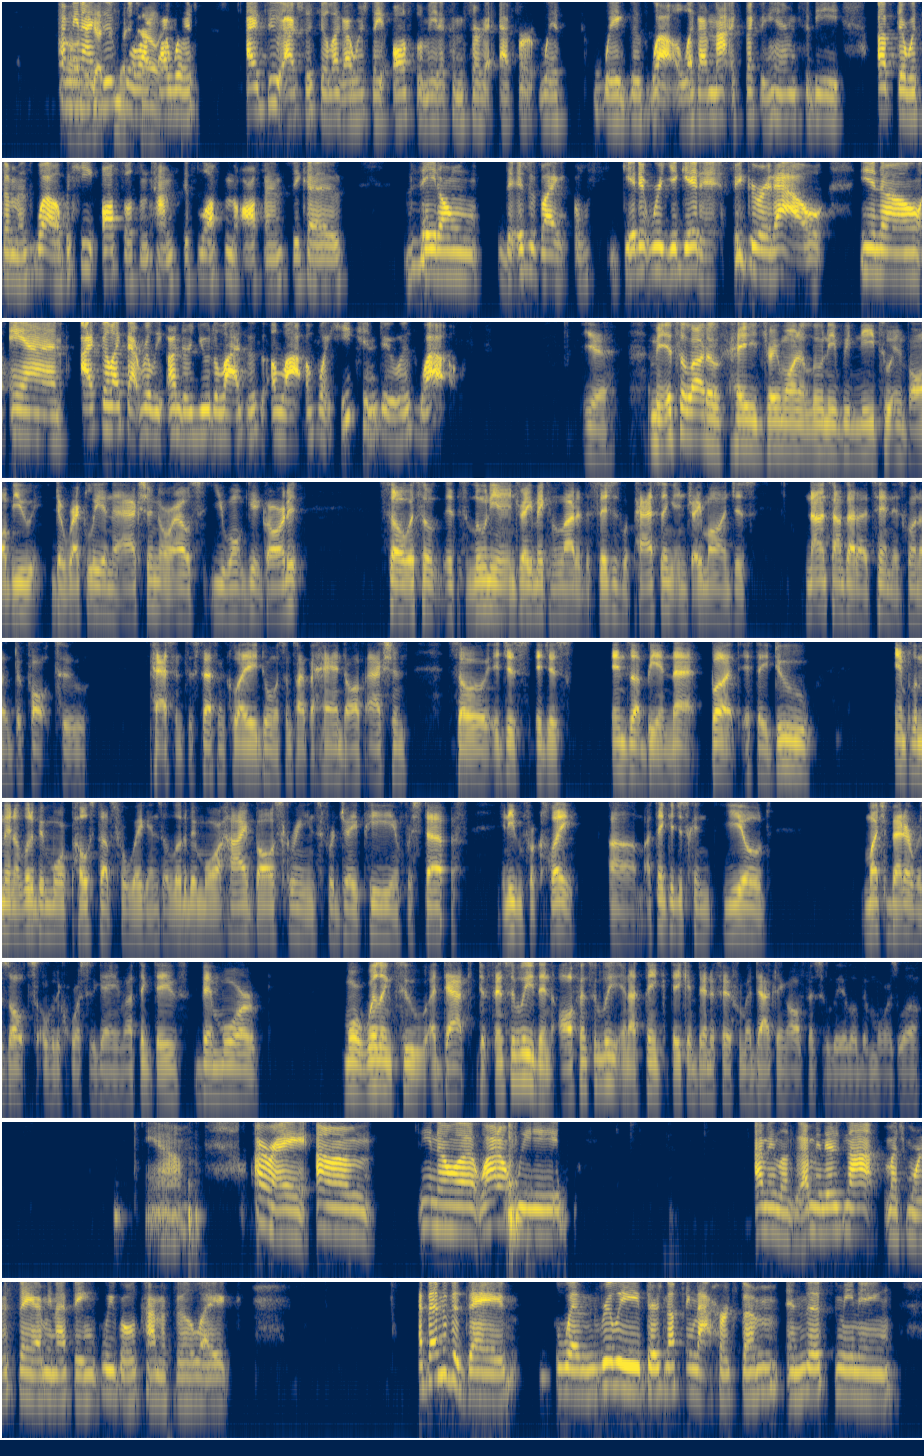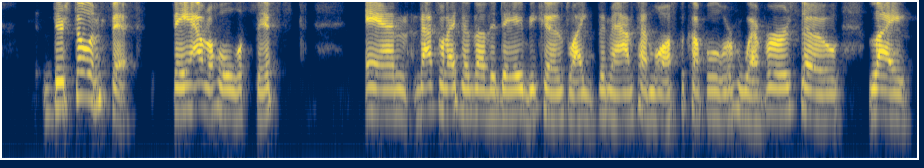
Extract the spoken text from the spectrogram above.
I mean, um, I do feel like I wish I do actually feel like I wish they also made a concerted effort with Wiggs as well. Like I'm not expecting him to be up there with them as well, but he also sometimes gets lost in the offense because they don't it's just like oh, get it where you get it figure it out you know and i feel like that really underutilizes a lot of what he can do as well yeah i mean it's a lot of hey Draymond and Looney we need to involve you directly in the action or else you won't get guarded so it's a it's Looney and Dre making a lot of decisions with passing and Draymond just nine times out of ten is going to default to passing to Steph and Klay, doing some type of handoff action. So it just it just ends up being that. But if they do implement a little bit more post ups for Wiggins, a little bit more high ball screens for JP and for Steph, and even for Klay, um, I think it just can yield much better results over the course of the game. I think they've been more more willing to adapt defensively than offensively, and I think they can benefit from adapting offensively a little bit more as well. Yeah. All right. Um, you know what? Why don't we I mean, look, I mean, there's not much more to say. I mean, I think we both kind of feel like at the end of the day, when really there's nothing that hurts them in this, meaning they're still in fifth. They have a whole fifth. And that's what I said the other day because like the Mavs had lost a couple or whoever. So like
